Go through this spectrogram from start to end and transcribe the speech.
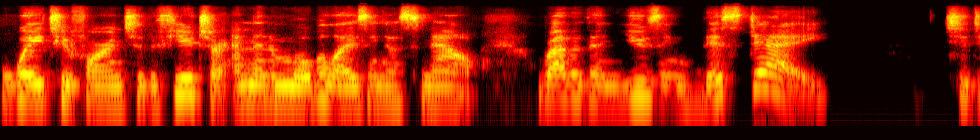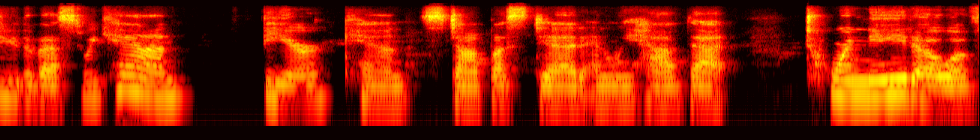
way too far into the future and then immobilizing us now. Rather than using this day to do the best we can, fear can stop us dead. And we have that tornado of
